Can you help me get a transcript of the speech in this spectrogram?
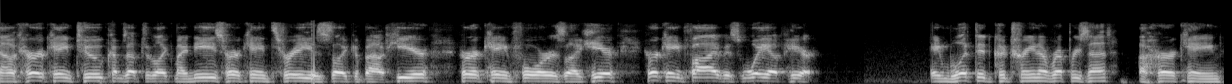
Now, Hurricane 2 comes up to like my knees. Hurricane 3 is like about here. Hurricane 4 is like here. Hurricane 5 is way up here. And what did Katrina represent? A Hurricane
